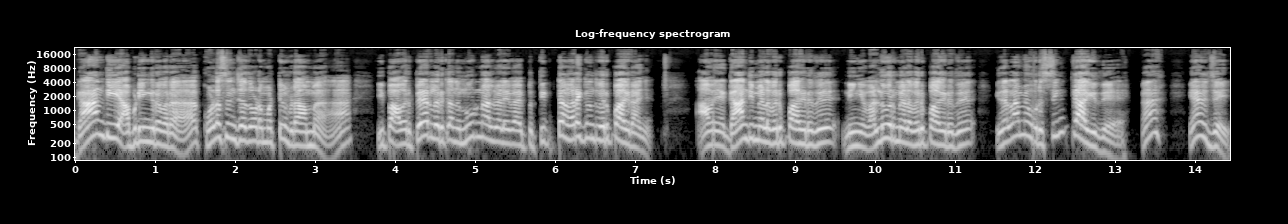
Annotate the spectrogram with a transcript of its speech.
காந்தி அப்படிங்கிறவரை கொலை செஞ்சதோட மட்டும் விடாம இப்ப அவர் பேர்ல இருக்க அந்த நூறு நாள் வேலை வாய்ப்பு திட்டம் வரைக்கும் வந்து வெறுப்பாகிறாங்க. அவங்க காந்தி மேல வெறுப்பாகிறது நீங்க வள்ளுவர் மேல வெறுப்பாகிறது இதெல்லாமே ஒரு சிங்க் ஆகுது. ஆ? ஏன் விஜய்?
